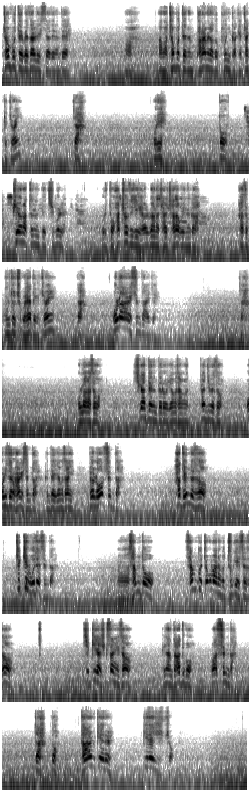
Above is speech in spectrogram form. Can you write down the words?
전봇대 매달려 있어야 되는데 어 아마 전봇대는 바람이라도 부니까 괜찮겠죠. 이? 자 우리 또 피어났었는데 집을 우리 또 화초들이 얼마나 잘 자라고 있는가 가서 물도 주고 해야 되겠죠? 자, 올라가겠습니다, 이제. 자, 올라가서 시간 되는 대로 영상은 편집해서 올리도록 하겠습니다. 근데 영상이 별로 없습니다. 하도 힘들어서 찍질 못했습니다. 어, 3도, 3구 조그마한 거 두 개 있어서 찍기가 식상해서 그냥 놔두고 왔습니다. 자, 또 다음 기회를 기대해 주십시오.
